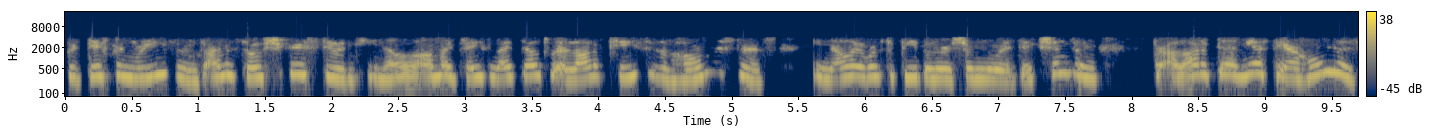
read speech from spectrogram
for different reasons. I'm a social care student, you know, on my placement, I've dealt with a lot of cases of homelessness. You know, I worked with people who are struggling with addictions, and for a lot of them, yes, they are homeless,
